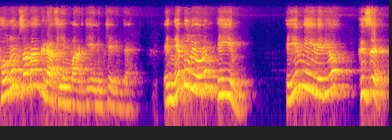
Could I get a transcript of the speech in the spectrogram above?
Konum zaman grafiğim var diyelim ki elimde. E ne buluyorum? Eğim. Eğim neyi veriyor? Hızı.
